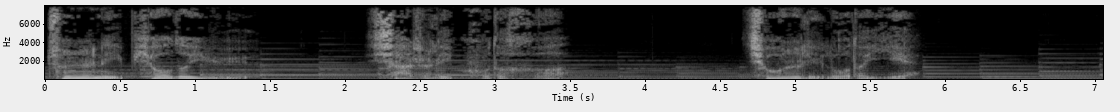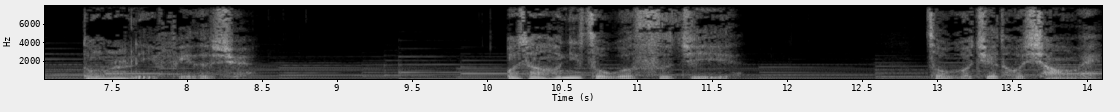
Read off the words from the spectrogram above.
春日里飘的雨，夏日里哭的河，秋日里落的叶，冬日里飞的雪。我想和你走过四季，走过街头巷尾，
